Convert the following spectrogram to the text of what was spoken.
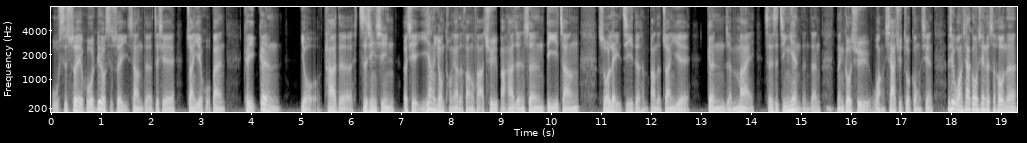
五十岁或六十岁以上的这些专业伙伴，可以更有他的自信心，而且一样用同样的方法去把他人生第一章所累积的很棒的专业跟人脉，甚至是经验等等，能够去往下去做贡献。而且往下贡献的时候呢，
